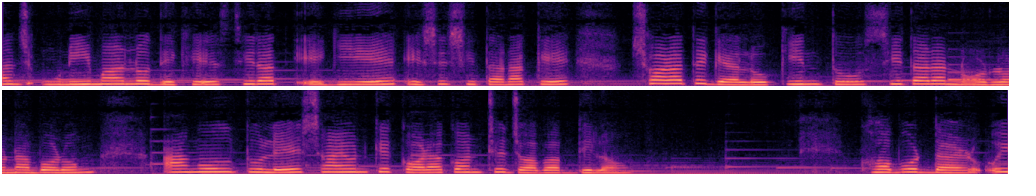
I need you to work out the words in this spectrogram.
আজ উনি মারল দেখে সিরাত এগিয়ে এসে সিতারাকে সরাতে গেল, কিন্তু সিতারা নড়ল না, বরং আঙুল তুলে সায়নকে কড়া কণ্ঠে জবাব দিল, খবরদার, ওই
